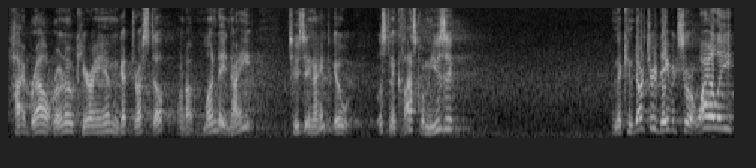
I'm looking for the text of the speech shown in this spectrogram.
highbrow Roanoke. Here I am and got dressed up on a Monday night, Tuesday night to go listen to classical music. And the conductor, David Stewart Wiley, I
